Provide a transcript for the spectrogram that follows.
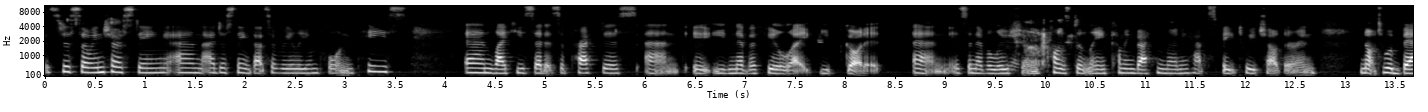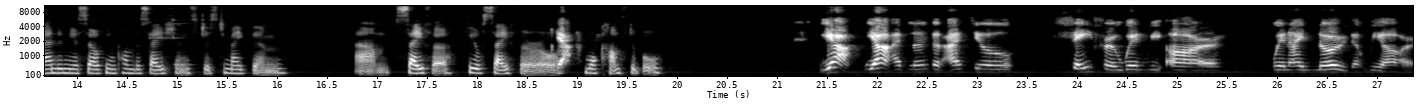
it's just so interesting, and I just think that's a really important piece. And like you said, it's a practice, and it, you never feel like you've got it. And it's an evolution, constantly coming back and learning how to speak to each other, and not to abandon yourself in conversations just to make them um, safer, feel safer, or Yeah. more comfortable. Yeah, yeah, I've learned that I feel safer when we are, when I know that we are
